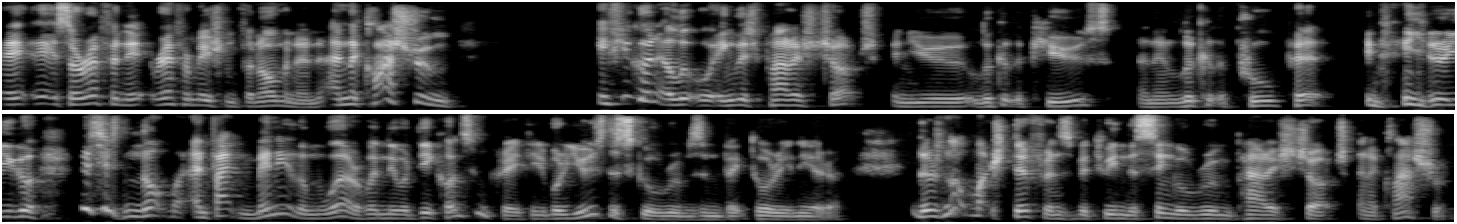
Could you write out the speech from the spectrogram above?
it's a Reformation phenomenon. And the classroom, if you go into a little English parish church and you look at the pews and then look at the pulpit, you know, you go, this is not. In fact, many of them were when they were deconsecrated, were used as schoolrooms in Victorian era. There's not much difference between the single room parish church and a classroom.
